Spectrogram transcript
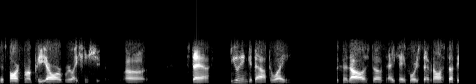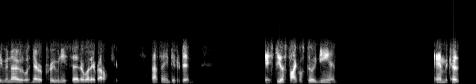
As far from a PR relationship uh, staff, you go ahead and get that out the way because all the stuff, the AK forty seven, all that stuff, even though it was never proven he said or whatever, I don't care. not saying he did or didn't. It still cycles through again, and because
